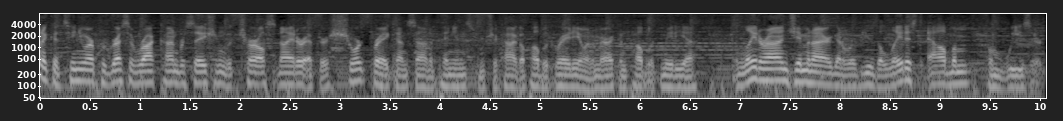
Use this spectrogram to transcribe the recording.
Going to continue our progressive rock conversation with Charles Snider after a short break on Sound Opinions from Chicago Public Radio and American Public Media. And later on, Jim and I are going to review the latest album from Weezer.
